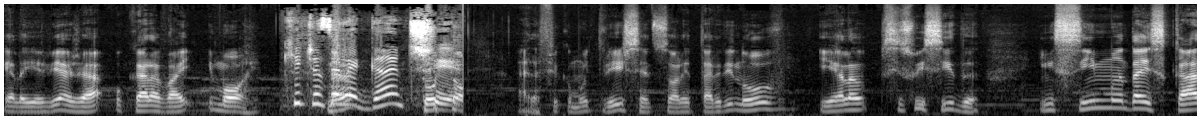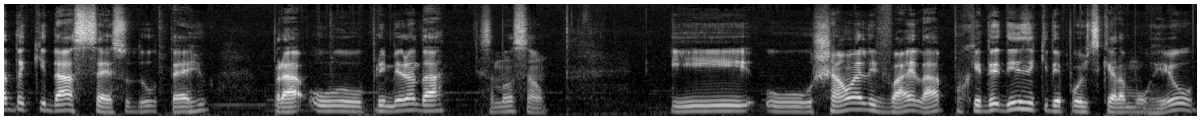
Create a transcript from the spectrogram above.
ela ia viajar, o cara vai e morre. Que deselegante! Né? Ela fica muito triste, sente solitária de novo e ela se suicida em cima da escada que dá acesso do térreo para o primeiro andar dessa mansão. E o Shawn ele vai lá, porque dizem que depois que ela morreu,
